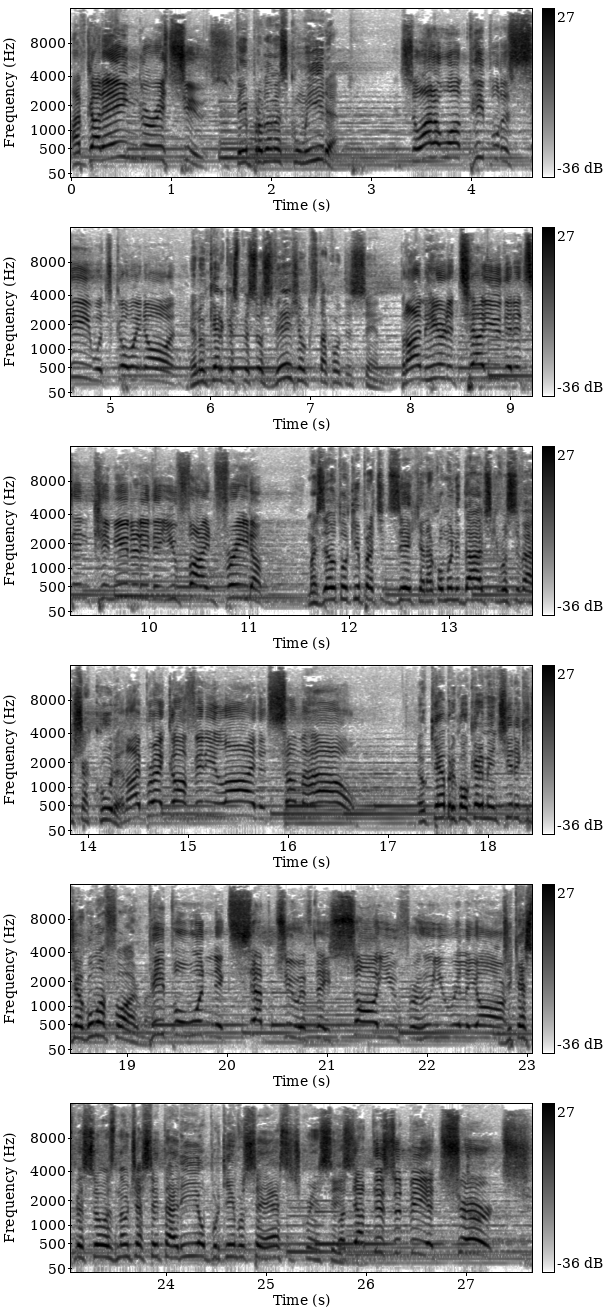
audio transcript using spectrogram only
I've got anger issues. Tenho problemas com ira. So I don't want people to see what's going on. Eu não quero que as pessoas vejam o que está acontecendo. But I'm here to tell you that it's in community that you find freedom. Mas eu estou aqui para te dizer que é na comunidade que você vai achar cura. And I break off any lie that somehow Eu quebro qualquer mentira que de alguma forma, really de que as pessoas não te aceitariam por quem você é se te church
